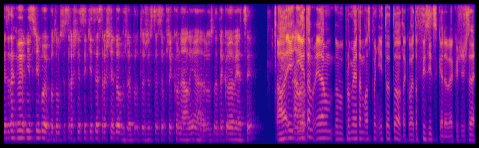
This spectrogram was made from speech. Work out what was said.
je to takový vnitřní boj, potom se strašně cítíte strašně dobře, protože jste se překonali a různé takové věci. Ale i, ale... je tam, je tam, no, pro mě je tam aspoň i toto, takové to fyzické, no, jakože, že, se,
